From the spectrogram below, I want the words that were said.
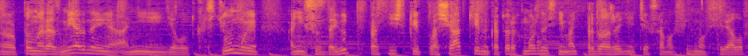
э, полноразмерные. Они делают костюмы, они создают практически площадки, на которых можно снимать продолжение тех самых фильмов фильмов, сериалов.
